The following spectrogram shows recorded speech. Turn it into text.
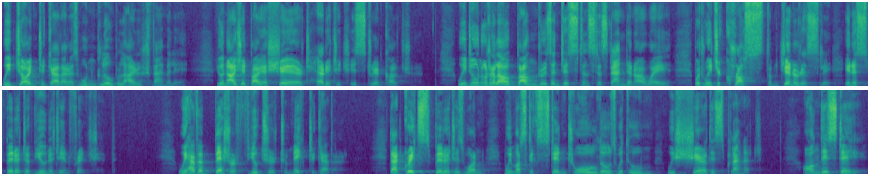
we join together as one global Irish family, united by a shared heritage, history, and culture. We do not allow boundaries and distance to stand in our way, but reach across them generously in a spirit of unity and friendship. We have a better future to make together. That great spirit is one we must extend to all those with whom we share this planet. On this day,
